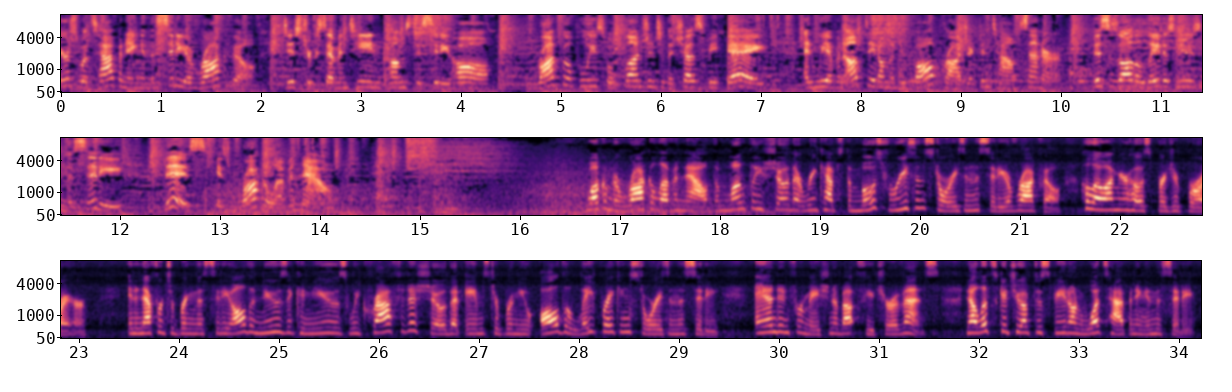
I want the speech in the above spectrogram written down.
here's what's happening in the city of Rockville. District 17 comes to City Hall. Rockville police will plunge into the Chesapeake Bay, and we have an update on the Duball project in Town Center. This is all the latest news in the city. This is Rock 11 Now. Welcome to Rock 11 Now, the monthly show that recaps the most recent stories in the city of Rockville. Hello, I'm your host, Bridget Breuer. In an effort to bring the city all the news it can use, we crafted a show that aims to bring you all the late breaking stories in the city and information about future events. Now let's get you up to speed on what's happening in the city.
